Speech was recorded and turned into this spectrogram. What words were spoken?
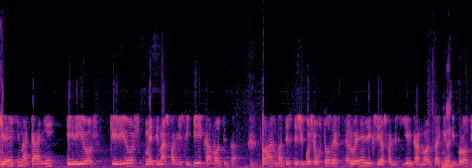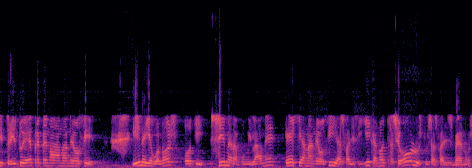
και έχει να κάνει κυρίως, κυρίως με την ασφαλιστική ικανότητα. Πράγματι στις 28 Δευτέρου έληξε η ασφαλιστική ικανότητα και Ναι. την 1η Τρίτου έπρεπε να ανανεωθεί. Είναι γεγονός ότι σήμερα που μιλάμε έχει ανανεωθεί η ασφαλιστική ικανότητα σε όλους τους ασφαλισμένους.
